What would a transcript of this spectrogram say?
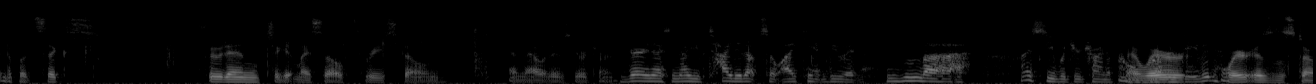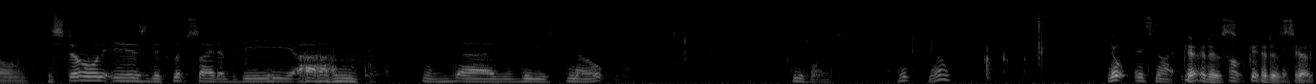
Gonna put six food in to get myself three stone. And now it is your turn. Very nice. And now you've tied it up so I can't do it. Uh, I see what you're trying to pull, Now brother David. where is the stone? The stone is the flip side of the um, the these no. It's these ones, I think. No. Nope, it's not. Yeah, it is. Oh, good. It is. Okay, Yeah.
